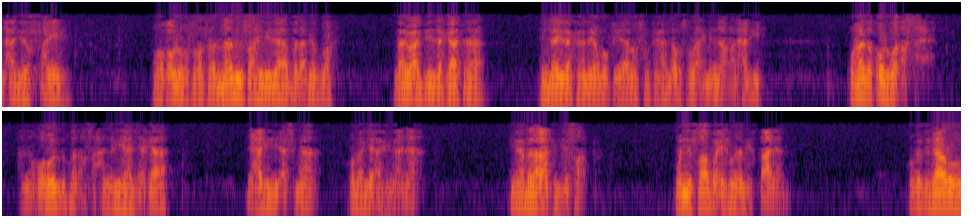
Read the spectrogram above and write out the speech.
الحديث الصحيح وهو قوله صلى الله عليه وسلم ما من صاحب ذهب ولا فضة لا يؤدي زكاتها إلا إذا كان يوم القيامة صفحت له صفائح من نار الحديث. وهذا القول هو الأصح. هذا القول هو الأصح أن فيها الزكاة لحديث أسماء وما جاء في معناه إذا بلغت النصاب. والنصاب عشرون مثقالا. ومقداره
